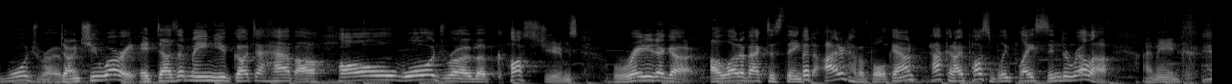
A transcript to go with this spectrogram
wardrobe. Don't you worry, it doesn't mean you've got to have a whole wardrobe of costumes ready to go. A lot of actors think, but I don't have a ball gown. How could I possibly play Cinderella? I mean,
